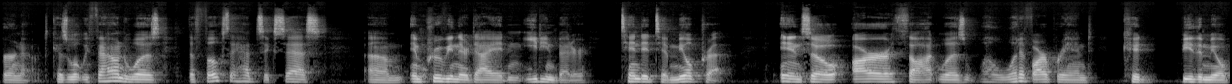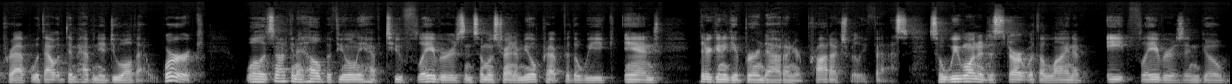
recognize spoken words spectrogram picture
burnout because what we found was the folks that had success um, improving their diet and eating better tended to meal prep. And so our thought was, well, what if our brand could be the meal prep without them having to do all that work? Well, it's not going to help if you only have two flavors and someone's trying to meal prep for the week and they're going to get burned out on your products really fast. So we wanted to start with a line of eight flavors and go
